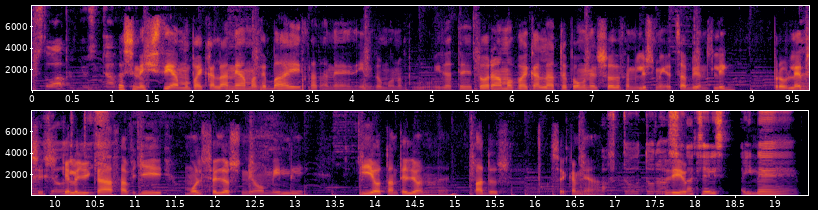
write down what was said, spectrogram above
στο Apple Music κάπου. Θα συνεχιστεί άμα πάει καλά, ναι, άμα δεν πάει θα ήταν, είναι το μόνο που είδατε. Τώρα άμα πάει καλά, το επόμενο επεισόδιο θα μιλήσουμε για Champions League, προβλέψεις Ναι, για και ό,τι λογικά θα βγει μόλις τελειώσουν οι ομίλοι ή όταν τελειώνουν, πάντως σε καμιά Αυτό τώρα, Δύο. να ξέρεις, είναι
